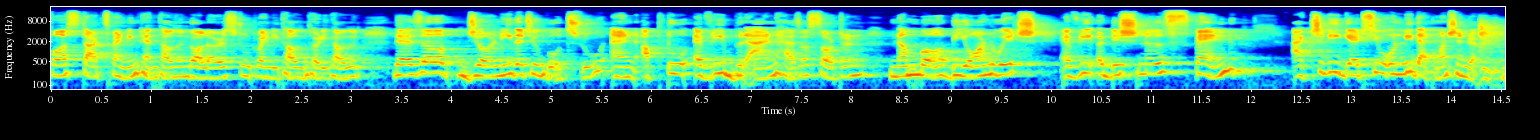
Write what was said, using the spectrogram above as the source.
first start spending $10000 to 20000 30000 there's a journey that you go through and up to every brand has a certain number beyond which every additional spend actually gets you only that much in revenue.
